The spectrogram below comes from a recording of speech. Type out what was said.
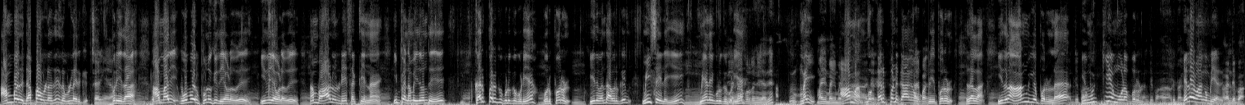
ஐம்பது டப்பா உள்ளது இதுல உள்ள இருக்கு. சரிங்க. புரியுதா? அது மாதிரி ஒவ்வொரு புணுக்கு இது எவ்வளவு? இது எவ்வளவு? நம்ம ஆளுடைய சக்தி என்ன? இப்ப நம்ம இது வந்து கற்பருக்கு கொடுக்கக்கூடிய ஒரு பொருள். இது வந்து அவருக்கு மீசையிலையும் மேலையும் கொடுக்கக்கூடிய மை. ஆமா. கற்பனுக்காக பொருள். இதெல்லாம். இதெல்லாம் ஆன்மீக பொருள்ல முக்கிய மூலப்பொருள். எல்லாரும் வாங்க முடியாது. கண்டிப்பா.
